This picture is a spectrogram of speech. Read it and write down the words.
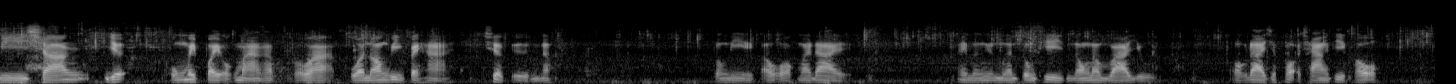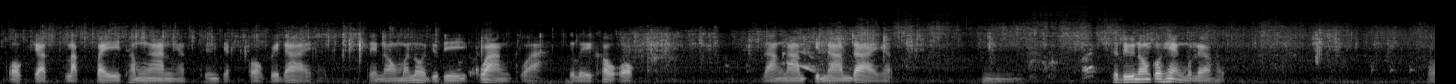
มีช้างเยอะคงไม่ปล่อยออกมาครับ เพราะว่าหัวน้องวิ่งไปหาเชือกอื่นเนาะตรงนี้เอาออกมาได้ ให้เหมือนเหมือนตรงที่น้องน้ำวาอยู่ ออกได้เฉพาะช้างที่เขาออกจากหลักไปทำงานครับ ถึงจะออกไปได้ครับแต่น้องมโนดอยู่ที่กว้างกว่า ก็เลยเข้าออกล้างน้ำกินน้ำได้ครับสะดือน้องก็แห้งหมดแล้วครับก็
